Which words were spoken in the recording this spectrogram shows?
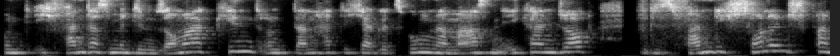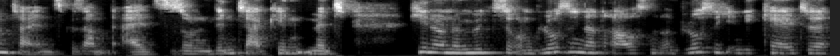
und ich fand das mit dem Sommerkind und dann hatte ich ja gezwungenermaßen eh keinen Job. Das fand ich schon entspannter insgesamt als so ein Winterkind mit hier noch eine Mütze und bloß nicht nach draußen und bloß nicht in die Kälte.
